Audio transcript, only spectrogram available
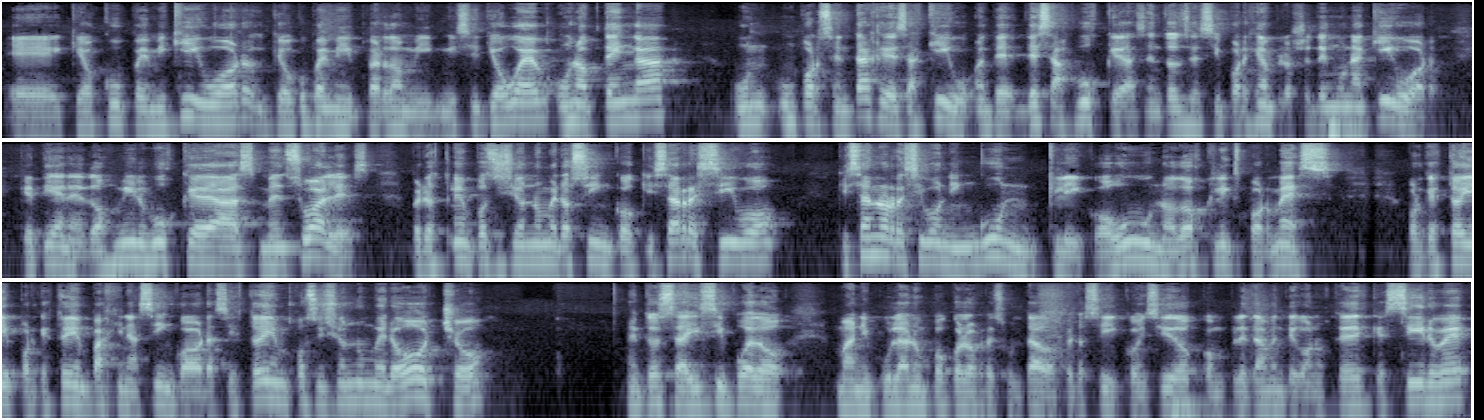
eh, que ocupe mi keyword, que ocupe mi, perdón, mi, sitio web, uno obtenga un, porcentaje de esas, de, esas búsquedas. Entonces, si por ejemplo yo tengo una keyword que tiene 2.000 búsquedas mensuales, pero estoy en posición número 5, quizá recibo, quizá no recibo ningún clic o uno dos clics por mes, porque estoy, porque estoy en página 5. Ahora, si estoy en posición número 8, entonces ahí sí puedo manipular un poco los resultados, pero sí, coincido completamente con ustedes que sirve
